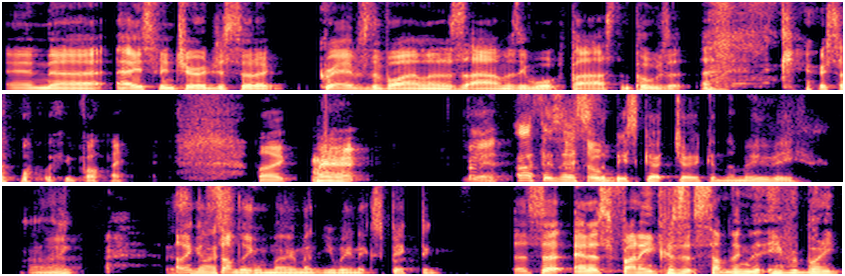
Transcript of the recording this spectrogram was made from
And uh, Ace Ventura just sort of grabs the violin in his arm as he walks past and pulls it and carries on walking by. Like, Yeah. Brilliant. I think that's So- the best go- joke in the movie. I think. It's think a it's nice something- little moment you weren't expecting. that's it. And it's funny because it's something that everybody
